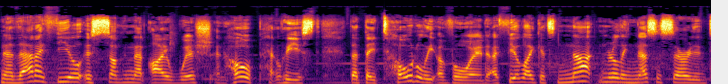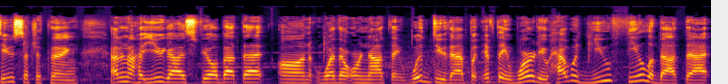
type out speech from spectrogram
Now that I feel is something that I wish and hope, at least, that they totally avoid. I feel like it's not really necessary to do such a thing. I don't know how you guys feel about that on whether or not they would do that, but if they were to, how would you feel about that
